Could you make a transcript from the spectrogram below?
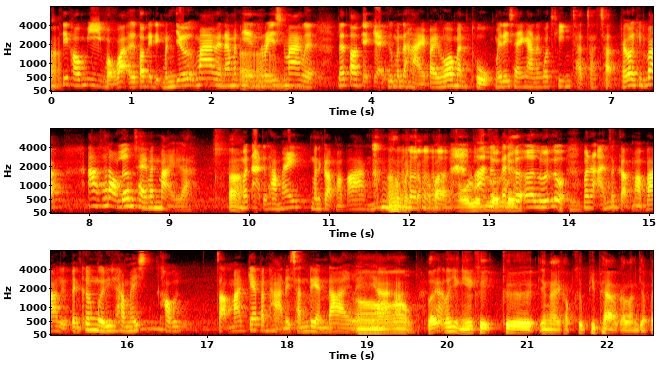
อ่าที่เขามีบอกว่าเออตอนเด็กๆมันเยอะมากเลยนะมันอ่า enrich มากเลย และตอนแก่ๆคือมันหายไปเพราะว่ามันถูกไม่ได้ใช้งานแล้วก็ทิ้งฉัดฉัดฉัดแล้วก็คิดว่าอ้าวถ้าเราเริ่มใช้มันใหม่ล่ะอ่ามันอาจจะทำให้มันกลับมาบ้างเออมันกลับมาบ้างโอ้ลุ้นอาจจะลุ้นลุ้นเออลุ้นหรือมันอาจจะกลับมาบ้างหรือเป็นเครื่องมือที่ทำให้เขา สามารถแก้ปัญหาในชั้นเรียนได้อะไรอย่างเงี้ยค่ะอ๋อแล้วแล้วอย่างนี้คือคือยังไงครับคือพี่แพรวกำลังจะไป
